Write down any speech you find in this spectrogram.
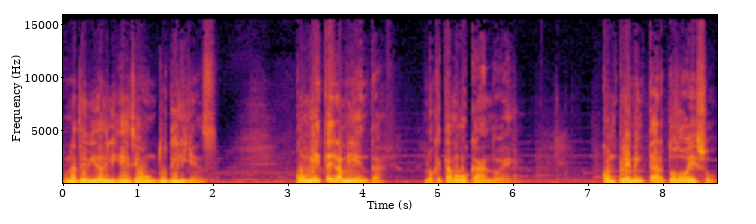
una debida diligencia o un due diligence. Con esta herramienta, lo que estamos buscando es complementar todo eso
